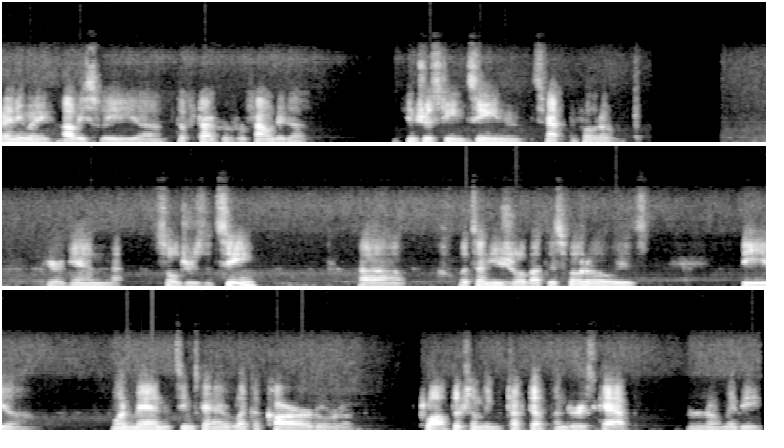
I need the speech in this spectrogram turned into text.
But anyway, obviously uh, the photographer found it a interesting scene and snapped the photo. Here again, soldiers at sea. Uh, what's unusual about this photo is the uh, one man that seems to have like a card or a cloth or something tucked up under his cap. I don't know, maybe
